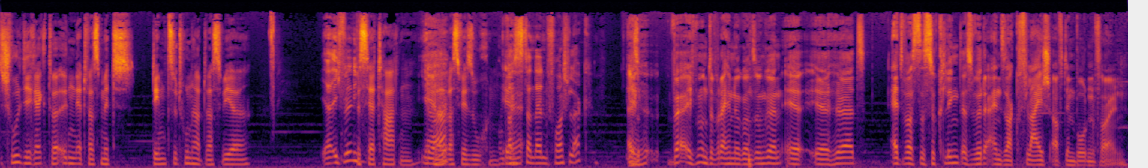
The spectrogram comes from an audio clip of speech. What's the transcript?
Schuldirektor irgendetwas mit dem zu tun hat, was wir Ja, ich will nicht. bisher taten. Ja. Oder was wir suchen. Und was ist dann dein Vorschlag? Also- ihr, ich unterbreche nur ganz ungern. Ihr, ihr hört etwas, das so klingt, als würde ein Sack Fleisch auf den Boden fallen.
